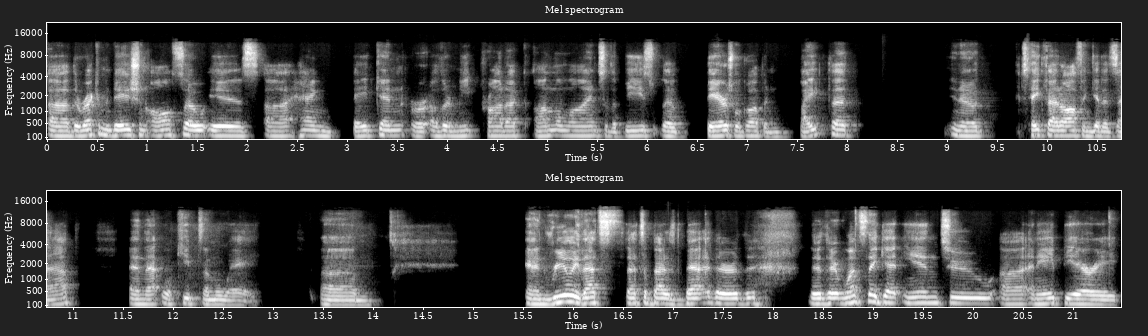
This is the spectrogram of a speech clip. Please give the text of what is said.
uh, the recommendation also is uh, hang bacon or other meat product on the line so the bees, the bears will go up and bite the, you know, take that off and get a zap and that will keep them away. Um, and really, that's that's about as bad. They're, they're, they're once they get into uh, an apiary,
